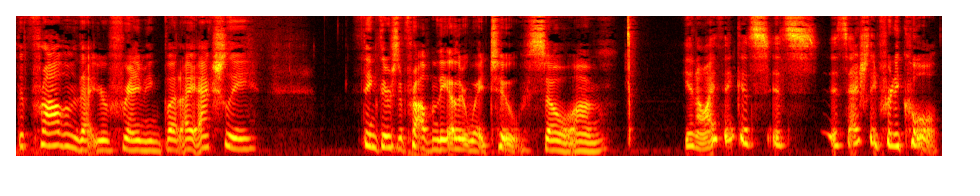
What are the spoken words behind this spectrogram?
the problem that you're framing, but I actually think there's a problem the other way too. So, um, you know, I think it's, it's, it's actually pretty cool.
